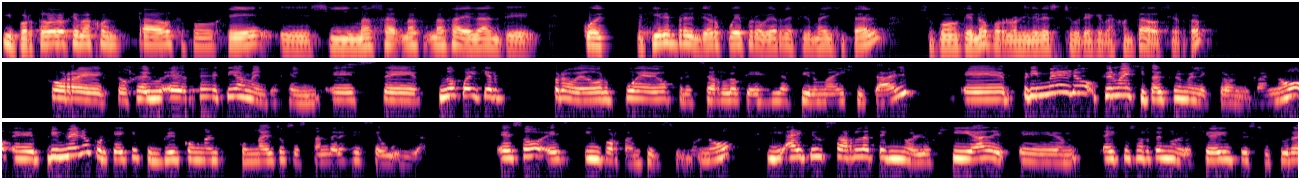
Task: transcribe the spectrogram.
Y por todo lo que me has contado, supongo que eh, si más, más, más adelante cualquier emprendedor puede proveer de firma digital, supongo que no, por los niveles de seguridad que me has contado, ¿cierto? Correcto, efectivamente, Helmut. Este, no cualquier proveedor puede ofrecer lo que es la firma digital. Eh, primero, firma digital, firma electrónica, ¿no? Eh, primero porque hay que cumplir con, con altos estándares de seguridad. Eso es importantísimo, ¿no? Y hay que usar la tecnología, de, eh, hay que usar tecnología de infraestructura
